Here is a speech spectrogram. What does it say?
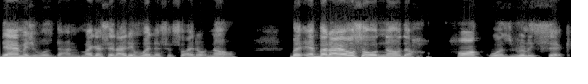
damage was done. Like I said, I didn't witness it, so I don't know. But, eh, but I also know the Hawk was really sick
